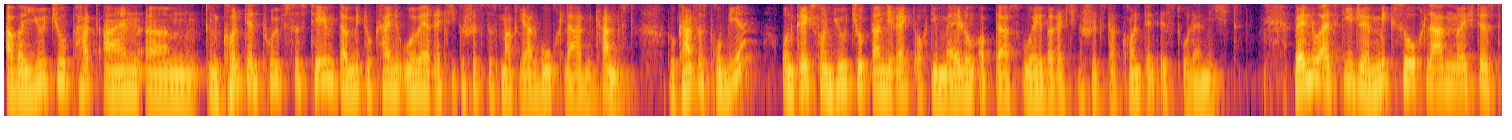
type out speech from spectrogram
aber YouTube hat ein, ähm, ein Content-Prüfsystem, damit du keine urheberrechtlich geschütztes Material hochladen kannst. Du kannst es probieren und kriegst von YouTube dann direkt auch die Meldung, ob das urheberrechtlich geschützter Content ist oder nicht. Wenn du als DJ Mix hochladen möchtest,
